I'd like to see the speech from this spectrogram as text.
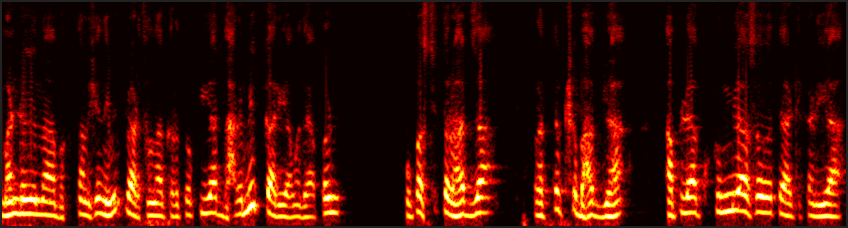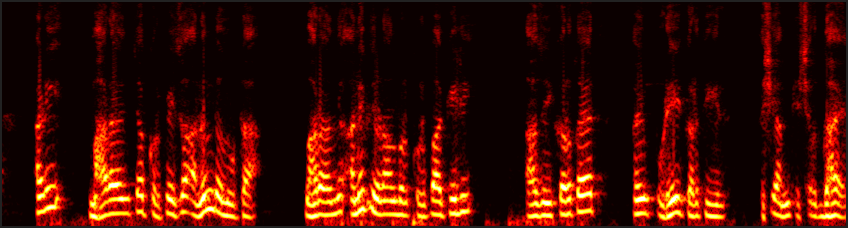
मंडळींना भक्तांशी नेहमी प्रार्थना करतो की या धार्मिक कार्यामध्ये आपण उपस्थित राहत जा प्रत्यक्ष भाग घ्या आपल्या कुटुंबियासह त्या ठिकाणी या आणि महाराजांच्या कृपेचा आनंद लुटा. महाराजांनी अनेक जणांवर कृपा केली आजही करतायत आणि पुढेही करतील अशी आमची श्रद्धा आहे.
